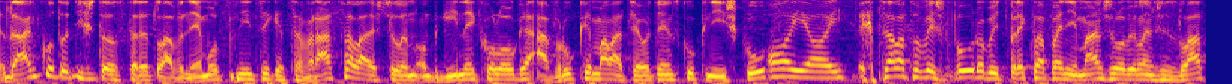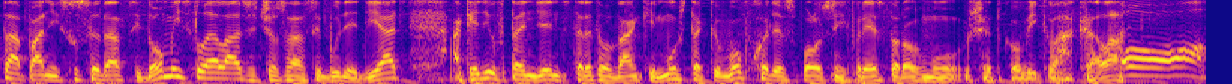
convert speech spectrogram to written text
Danku totiž to stretla v nemocnici, keď sa vracala ešte len od ginekológa a v ruke mala tehotenskú knižku. Oj, oj. Chcela to, vieš, urobiť prekvapenie manželovi, lenže zlatá pani suseda si domyslela, že čo sa asi bude diať a keď ju v ten deň stretol Dankin muž, tak vo vchode v spoločných priestoroch mu všetko vykvákala. Oh.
